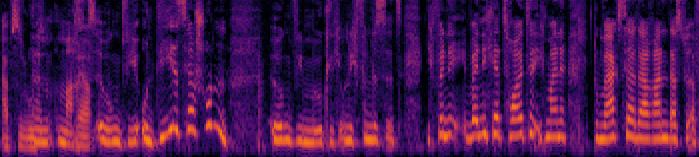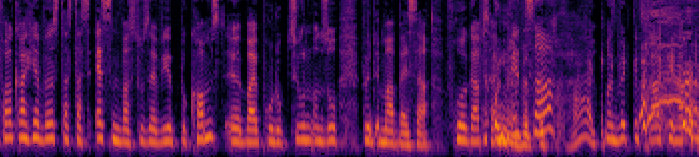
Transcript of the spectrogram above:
Absolut. ähm, macht's Ja. irgendwie. Und die ist ja schon irgendwie möglich. Und ich finde es jetzt, ich finde, wenn ich jetzt heute, ich meine, du merkst ja daran, dass du erfolgreicher wirst, dass das Essen, was du serviert bekommst äh, bei Produktionen und so, wird immer besser. Früher gab es halt Und man wird Pizza. gefragt. Man wird gefragt, genau. Und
